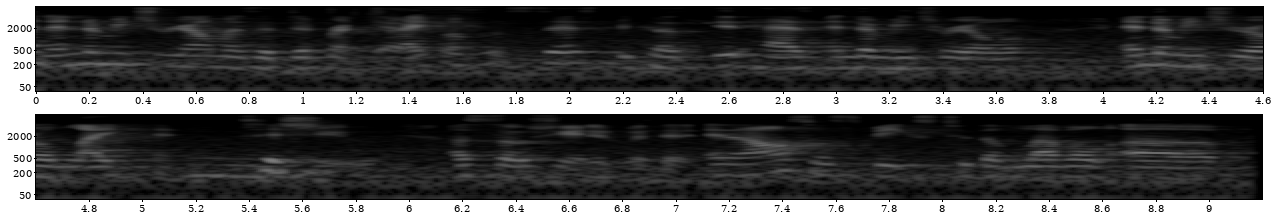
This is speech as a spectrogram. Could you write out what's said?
an endometrioma is a different type Yes. of cyst because it has endometrial endometrial like tissue associated with it. And it also speaks to the level of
